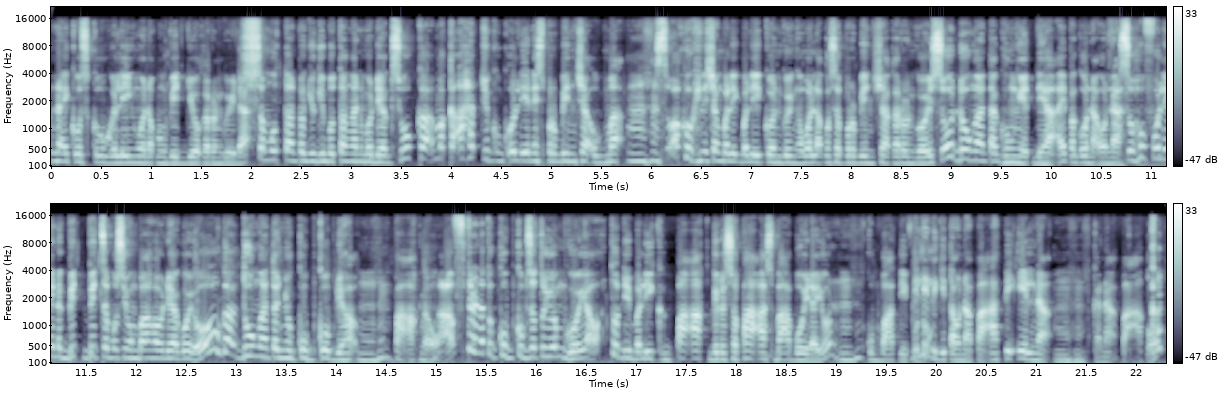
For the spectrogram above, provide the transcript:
nauna ko ko galingon akong video karon goy da. Samutan pag yung gibutangan mo diag suka makaahat yung kog uli anis probinsya ugma. Mm, so ako kini siyang balik-balikon goy nga wala ko sa probinsya karon goy. So dungan tag hungit diha ay pag una-una. So hopefully nagbitbit sa museong bahaw diha goy. Oh, ga dungan tan yung kubkub diha. Mm, paak na oh. After na tong kubkub sa tuyom goy, aw to di balik kag paak dire sa paas baboy dayon. Mm, kumbati po. Dili na pa atiil na. Mm, kana pa ako. Kan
